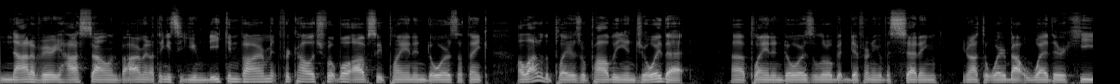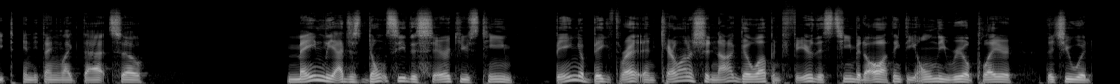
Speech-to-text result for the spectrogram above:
not a very hostile environment. I think it's a unique environment for college football. Obviously, playing indoors, I think a lot of the players will probably enjoy that. Uh, playing indoors, a little bit different of a setting. You don't have to worry about weather, heat, anything like that. So, mainly, I just don't see the Syracuse team being a big threat, and Carolina should not go up and fear this team at all. I think the only real player that you would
